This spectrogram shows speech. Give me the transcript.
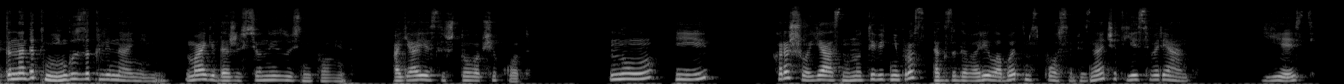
Это надо книгу с заклинаниями. Маги даже все наизусть не помнят. А я, если что, вообще кот. Ну, и? Хорошо, ясно, но ты ведь не просто так заговорил об этом способе. Значит, есть вариант. Есть.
